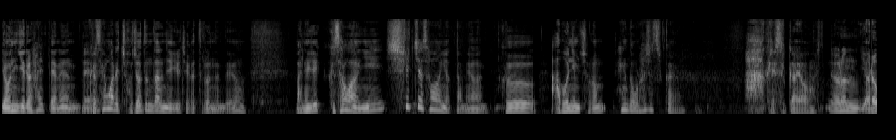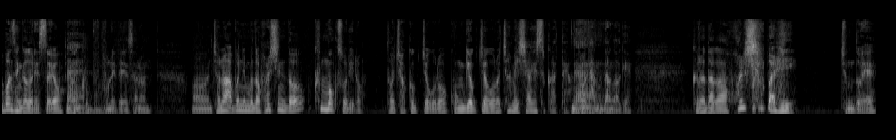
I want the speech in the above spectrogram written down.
연기를 할 때는 네. 그 생활에 젖어든다는 얘기를 제가 들었는데요. 만약에 그 상황이 실제 상황이었다면 그 아버님처럼 행동을 하셨을까요? 아, 그랬을까요? 저는 여러 번 생각을 했어요. 어, 네. 그 부분에 대해서는. 어, 저는 아버님보다 훨씬 더 큰 목소리로, 더 적극적으로, 공격적으로 처음에 시작했을 것 같아요. 네. 더 당당하게. 그러다가 훨씬 빨리 중도에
